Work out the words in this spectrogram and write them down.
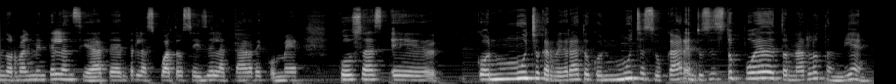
Normalmente la ansiedad te da entre las 4 o 6 de la tarde comer cosas eh, con mucho carbohidrato, con mucho azúcar, entonces esto puede detonarlo también.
